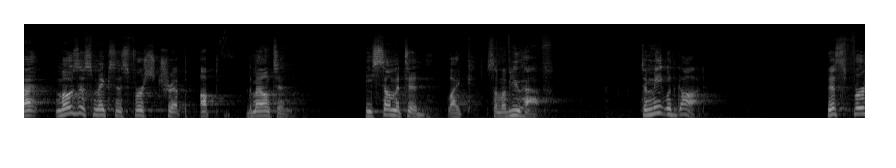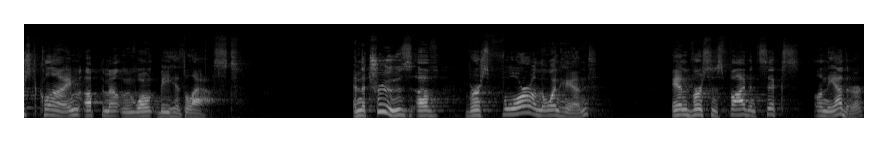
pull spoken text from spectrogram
that Moses makes his first trip up the mountain. He summited, like some of you have, to meet with God. This first climb up the mountain won't be his last. And the truths of verse 4 on the one hand and verses 5 and 6 on the other,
